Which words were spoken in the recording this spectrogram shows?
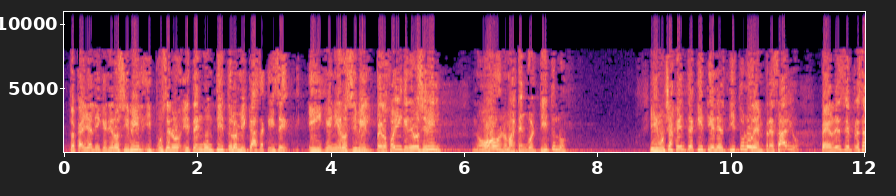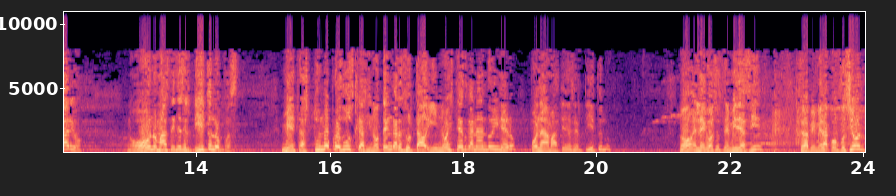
Entonces caí ingeniero civil y pusieron, y tengo un título en mi casa que dice ingeniero civil, pero soy ingeniero civil. No, nomás tengo el título. Y mucha gente aquí tiene el título de empresario, pero es empresario. No, nomás tienes el título, pues. Mientras tú no produzcas y no tengas resultado y no estés ganando dinero, pues nada más tienes el título. No, el negocio se mide así. Es la primera confusión.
